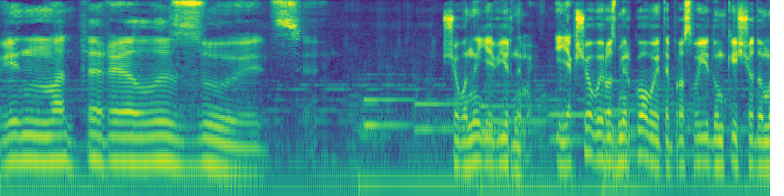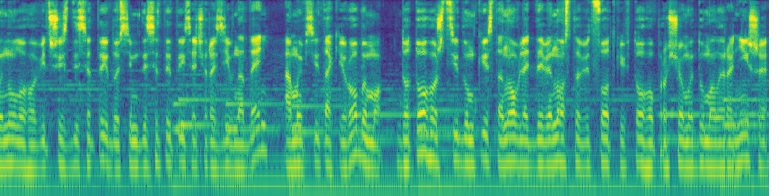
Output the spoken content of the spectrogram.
Він матеріалізується. що вони є вірними. І якщо ви розмірковуєте про свої думки щодо минулого від 60 до 70 тисяч разів на день, а ми всі так і робимо, до того ж ці думки становлять 90% того, про що ми думали раніше,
